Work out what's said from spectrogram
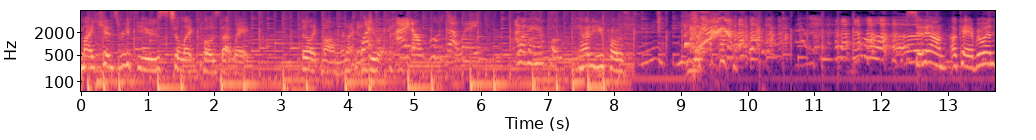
My kids refuse to like pose that way. They're like, Mom, we're not gonna What? do it. I don't pose that way. How do you pose? Eve? How do you pose? Sit down. Okay, everyone.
